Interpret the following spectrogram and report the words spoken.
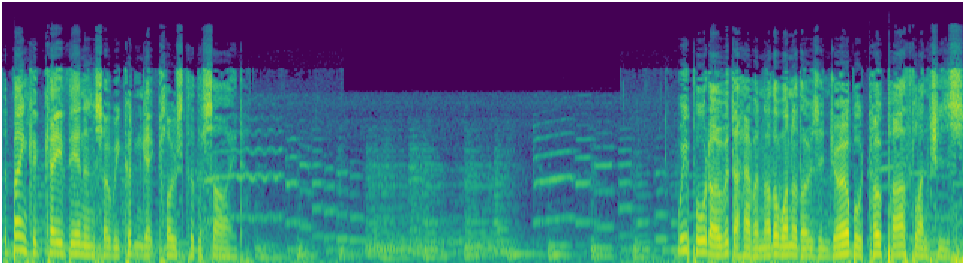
The bank had caved in and so we couldn't get close to the side. We pulled over to have another one of those enjoyable towpath lunches.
